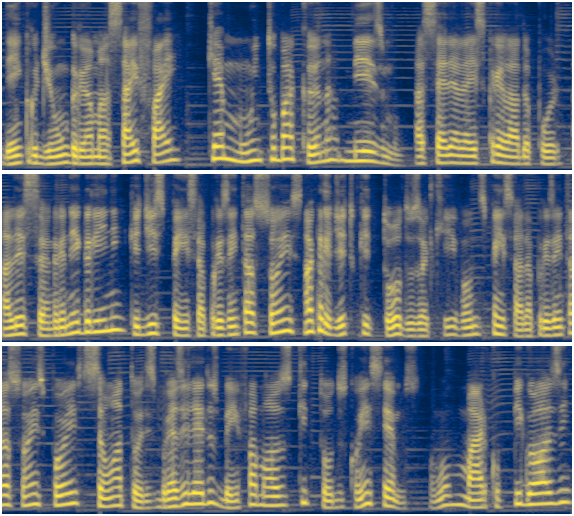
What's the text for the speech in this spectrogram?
dentro de um drama sci-fi que é muito bacana mesmo. A série é estrelada por Alessandra Negrini, que dispensa apresentações. Acredito que todos aqui vão dispensar apresentações, pois são atores brasileiros bem famosos que todos conhecemos, como Marco Pigozzi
